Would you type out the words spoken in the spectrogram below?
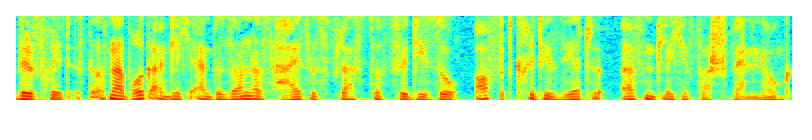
Wilfried, ist Osnabrück eigentlich ein besonders heißes Pflaster für die so oft kritisierte öffentliche Verschwendung?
